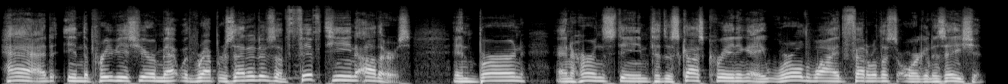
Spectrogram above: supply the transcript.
had in the previous year met with representatives of 15 others in Bern and Hertenstein to discuss creating a worldwide Federalist organization.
